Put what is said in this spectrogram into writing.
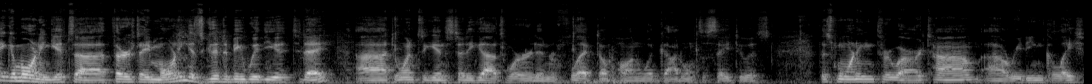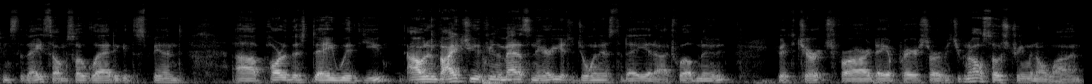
Hey, good morning. It's uh, Thursday morning. It's good to be with you today uh, to once again study God's Word and reflect upon what God wants to say to us this morning through our time uh, reading Galatians today. So I'm so glad to get to spend uh, part of this day with you. I would invite you, if you're in the Madison area, to join us today at uh, 12 noon here at the church for our day of prayer service. You can also stream it online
